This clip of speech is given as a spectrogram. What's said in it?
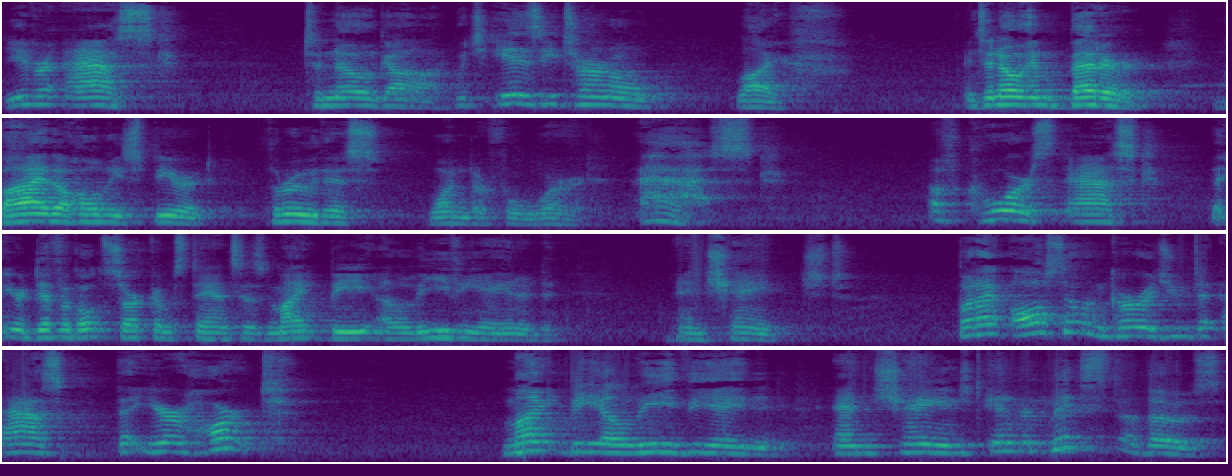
Do you ever ask to know God, which is eternal life, and to know Him better by the Holy Spirit through this wonderful word? Ask. Of course, ask that your difficult circumstances might be alleviated and changed. But I also encourage you to ask that your heart might be alleviated and changed in the midst of those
